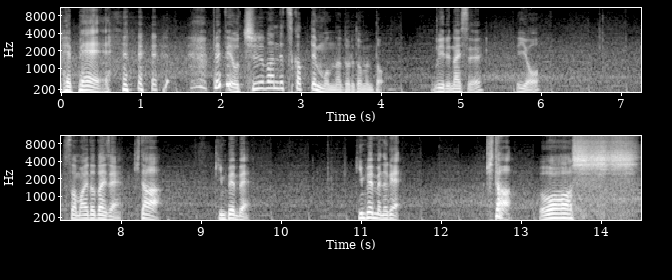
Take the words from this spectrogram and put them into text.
ペペ ペペを中盤で使ってんもんな、ドルトムント。ウィル、ナイスいいよ。さあ、前田大然。来た。金ペンベ。金ペンベ抜け。来たおーし。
